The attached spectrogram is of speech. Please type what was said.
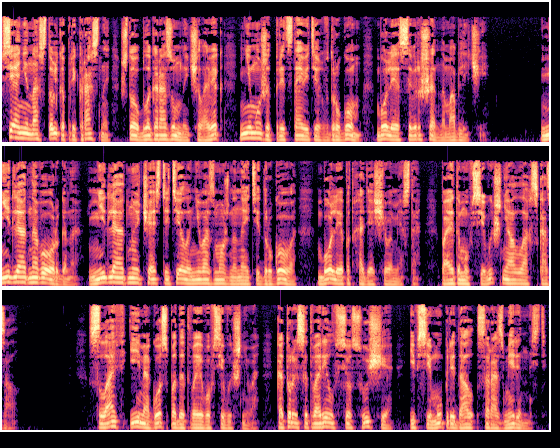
все они настолько прекрасны, что благоразумный человек не может представить их в другом, более совершенном обличии. Ни для одного органа, ни для одной части тела невозможно найти другого, более подходящего места. Поэтому Всевышний Аллах сказал, «Славь имя Господа твоего Всевышнего, который сотворил все сущее и всему придал соразмеренность,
